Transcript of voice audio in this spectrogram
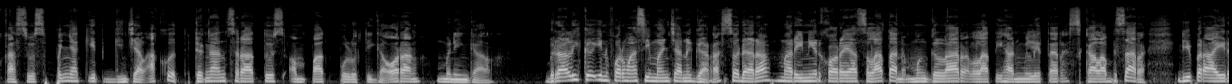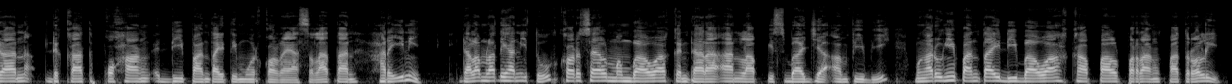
kasus penyakit ginjal akut dengan 143 orang meninggal. Beralih ke informasi mancanegara, saudara marinir Korea Selatan menggelar latihan militer skala besar di perairan dekat Pohang di pantai timur Korea Selatan hari ini. Dalam latihan itu, Korsel membawa kendaraan lapis baja amfibi mengarungi pantai di bawah kapal perang patroli.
